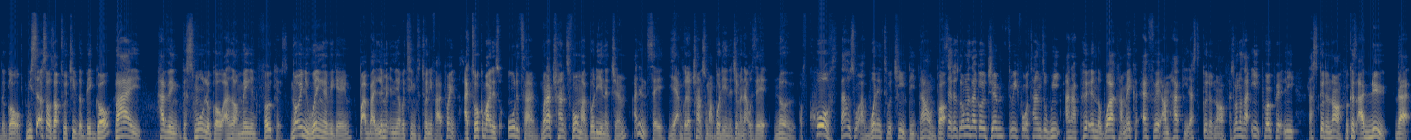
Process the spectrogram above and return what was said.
the goal. We set ourselves up to achieve the big goal by having the smaller goal as our main focus. Not only winning every game, but by limiting the other team to 25 points. I talk about this all the time. When I transform my body in the gym, I didn't say, yeah, I'm gonna transform my body in the gym and that was it. No, of course, that was what I wanted to achieve deep down. But I said, as long as I go gym three, four times a week and I put in the work, I make an effort, I'm happy. That's good enough. As long as I eat appropriately, that's good enough because I knew that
